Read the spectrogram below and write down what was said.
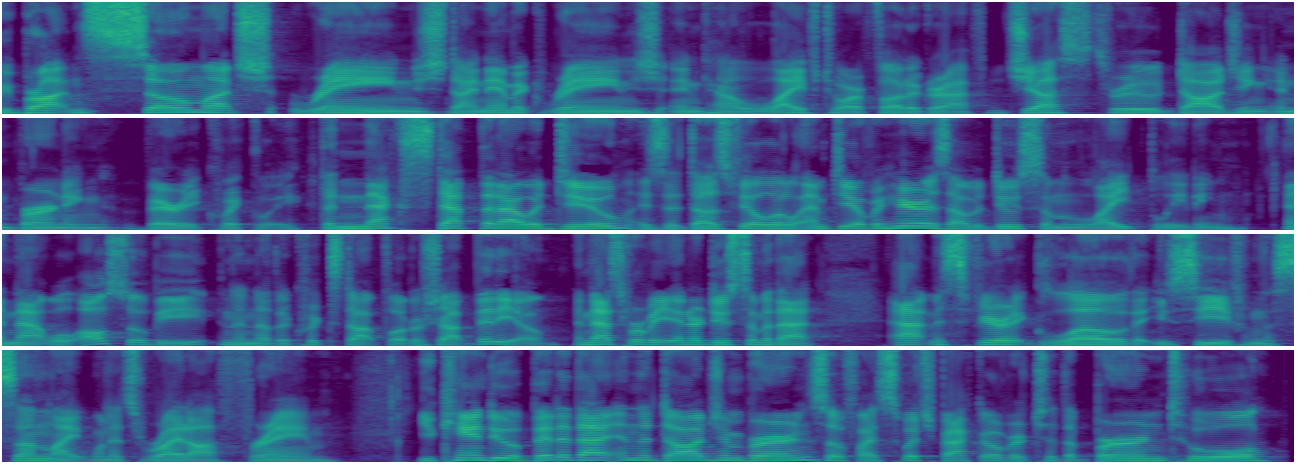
We've brought in so much range, dynamic range, and kind of life to our photograph just through dodging and burning very quickly. The next step that I would do is it does feel a little empty over here is I would do some light bleeding. And that will also be in another quick stop Photoshop video. And that's where we introduce some of that atmospheric glow that you see from the sunlight when it's right off frame. You can do a bit of that in the dodge and burn. So if I switch back over to the burn tool,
